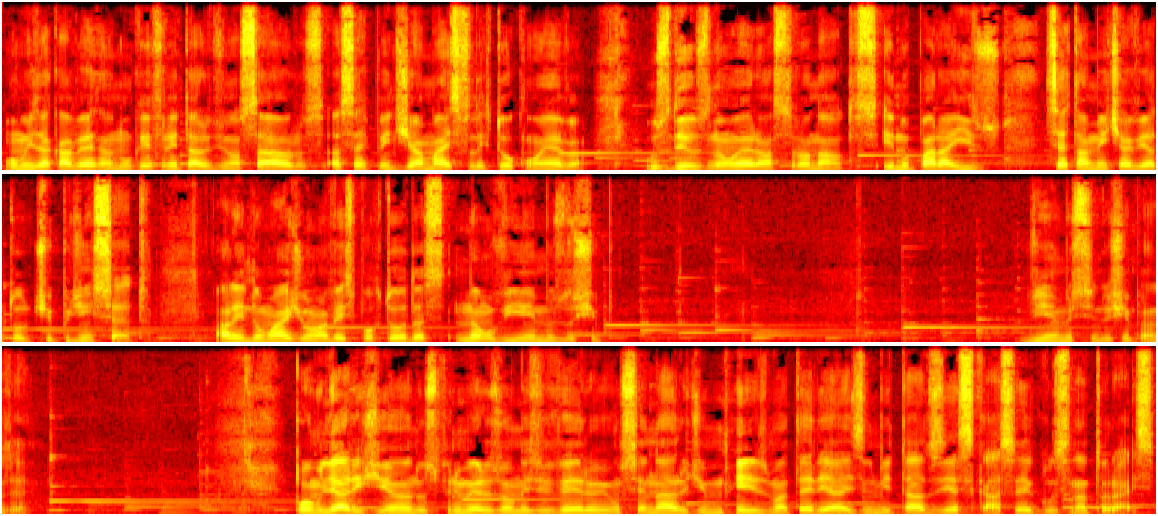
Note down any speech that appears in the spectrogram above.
Homens da caverna nunca enfrentaram dinossauros, a serpente jamais flertou com Eva, os deuses não eram astronautas, e no paraíso certamente havia todo tipo de inseto. Além do mais, de uma vez por todas, não viemos do chimpanzé. Viemos sim do chimpanzé. Por milhares de anos, os primeiros homens viveram em um cenário de meios materiais limitados e escassos recursos naturais.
